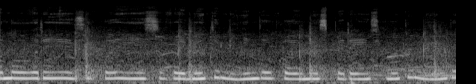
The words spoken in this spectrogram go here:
Amores. Foi isso, foi muito lindo, foi uma experiência muito linda.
